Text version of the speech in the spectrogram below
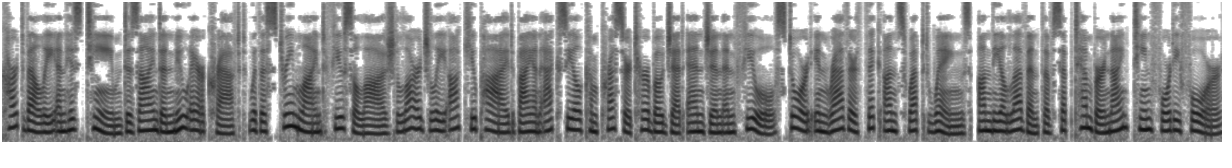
Kartveli and his team designed a new aircraft with a streamlined fuselage largely occupied by an axial compressor turbojet engine and fuel stored in rather thick unswept wings. On the 11th of September 1944,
